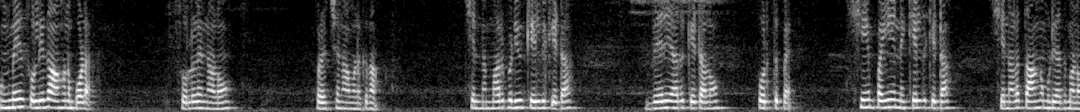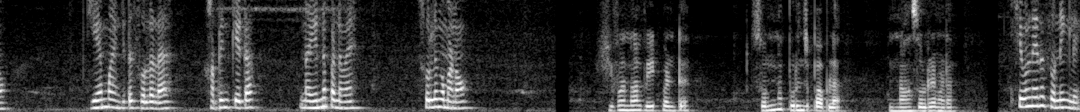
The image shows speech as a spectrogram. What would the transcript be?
உண்மையை சொல்லி தான் ஆகணும் போல. சொல்லலைனாலும் பிரச்சனை அவனுக்கு தான் என்ன மறுபடியும் கேள்வி கேட்டால் வேறு யாரும் கேட்டாலும் பொறுத்துப்பேன். என் பையன் என்னை கேள்வி கேட்டால் என்னால் தாங்க முடியாது மனோ. ஏம்மா என்கிட்ட சொல்லலை? அப்படின்னு கேட்டால் நான் என்ன பண்ணுவேன்? சொல்லுங்கள் மனோ. இவ்வளோ நாள் வெயிட் பண்ணிட்டு. சொன்ன புரிஞ்சுப்பாப்ல. நான் சொல்கிறேன் மேடம் இவ்வளோ நேரம் சொன்னீங்களே.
